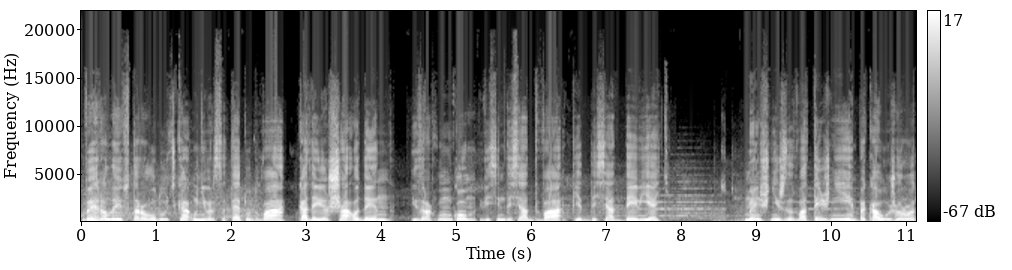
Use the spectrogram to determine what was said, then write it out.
виграли в Староголуцька університету 2 КДЮШ 1 із рахунком 82-59. Менш ніж за два тижні БК Ужгород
